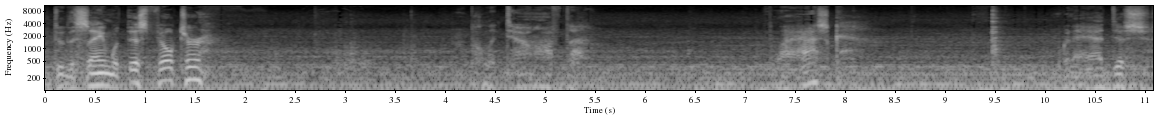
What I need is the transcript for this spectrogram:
We'll do the same with this filter. Pull it down off the flask. I'm going to add this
